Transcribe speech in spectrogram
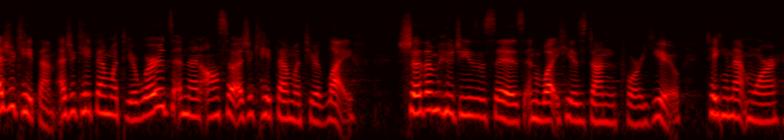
Educate them. Educate them with your words and then also educate them with your life. Show them who Jesus is and what he has done for you, taking that more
